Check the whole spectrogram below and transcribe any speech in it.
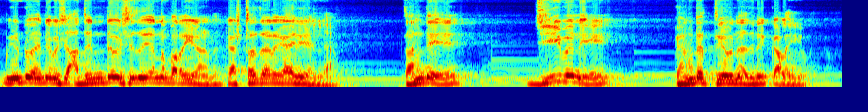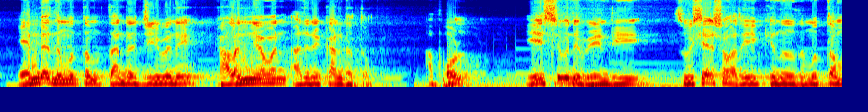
വീണ്ടും അതിന്റെ വിശ അതിന്റെ വിശദീകരണം പറയുകയാണ്. കഷ്ടതയുടെ കാര്യമല്ല. തന്റെ ജീവനെ കണ്ടെത്തിയവൻ അതിനെ കളയും. എന്റെ നിമിത്തം തന്റെ ജീവനെ കളഞ്ഞവൻ അതിനെ കണ്ടെത്തും. അപ്പോൾ യേശുവിന് വേണ്ടി സുവിശേഷം അറിയിക്കുന്നത് നിമിത്തം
